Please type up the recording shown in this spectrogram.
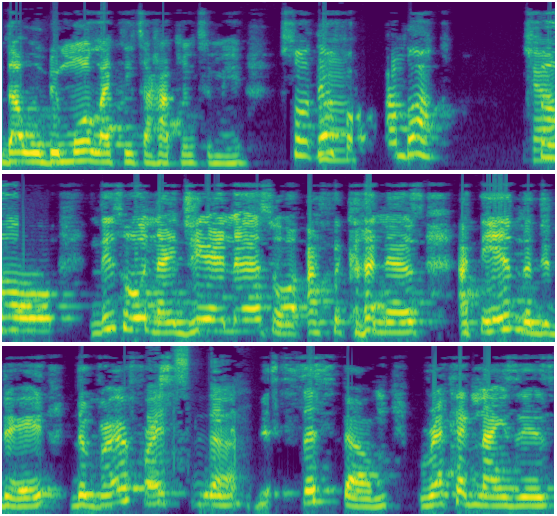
that will be more likely to happen to me. So therefore, mm. I'm black. Yeah. So this whole Nigerianness or Africanness, at the end of the day, the very first thing the- this system recognizes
